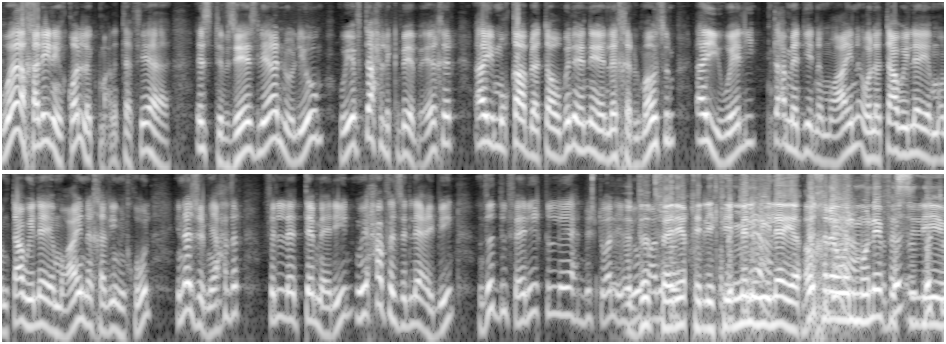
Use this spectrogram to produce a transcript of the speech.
وخليني نقول لك معناتها فيها استفزاز لأنه اليوم ويفتح لك باب آخر أي مقابلة تو من هنا لآخر الموسم أي والي تاع مدينة معينة ولا تاع ولاية تاع ولاية معينة خلينا نقول ينجم يحضر في التمارين ويحفز اللاعبين ضد الفريق اللي باش تولي اليوم ضد معناتها فريق اللي في من ولاية أخرى والمنافس ب- اللي بالطبيعة-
